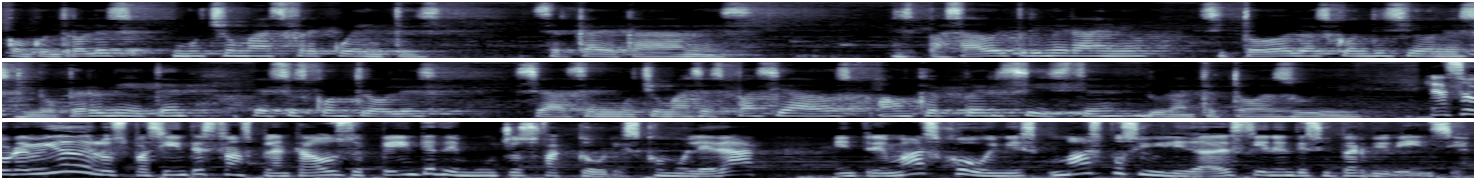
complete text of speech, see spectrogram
con controles mucho más frecuentes, cerca de cada mes. Pasado el primer año, si todas las condiciones lo permiten, estos controles se hacen mucho más espaciados, aunque persisten durante toda su vida. La sobrevida de los pacientes trasplantados depende de muchos factores, como la edad. Entre más jóvenes, más posibilidades tienen de supervivencia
